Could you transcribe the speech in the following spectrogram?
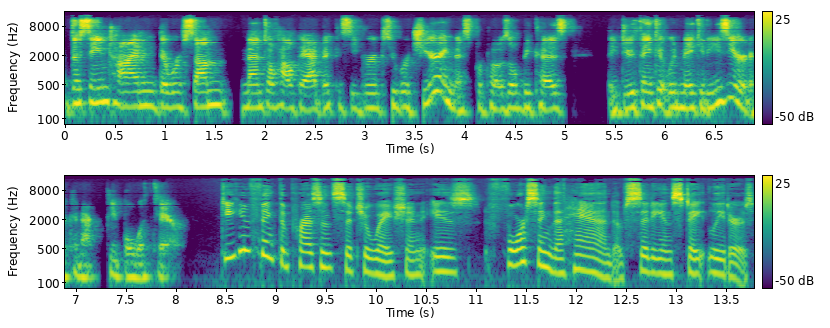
at the same time, there were some mental health advocacy groups who were cheering this proposal because they do think it would make it easier to connect people with care. Do you think the present situation is forcing the hand of city and state leaders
